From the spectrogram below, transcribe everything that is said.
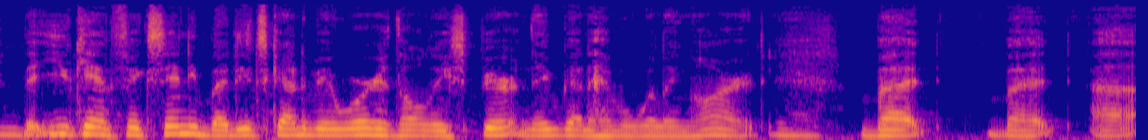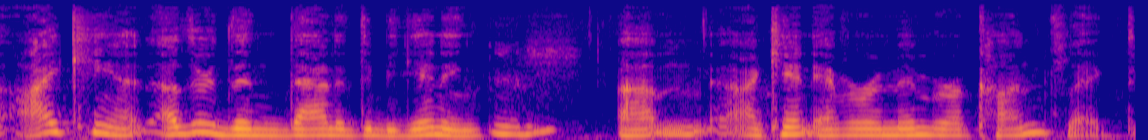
that you can't fix anybody. It's got to be a work of the Holy Spirit, and they've got to have a willing heart. Yeah. But but uh, I can't. Other than that, at the beginning. Mm-hmm. Um, I can't ever remember a conflict.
